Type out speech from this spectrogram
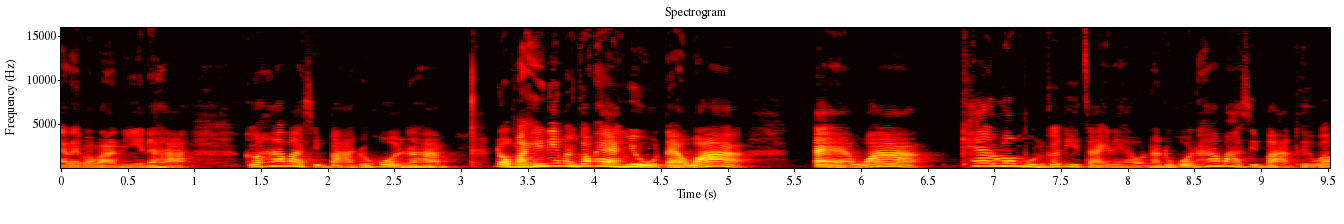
อะไรประมาณนี้นะคะ ก็ห้าบาทสิบาททุกคนนะคะ ดอกไม้ที่นี่มันก็แพงอยู่แต่ว่าแต่ว่าแค่ร่วมบุญก็ดีใจแล้วนะทุกคนห้าบาทสิบาท ถือว่า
